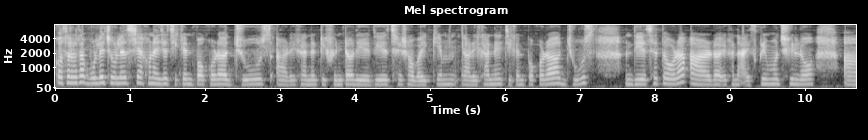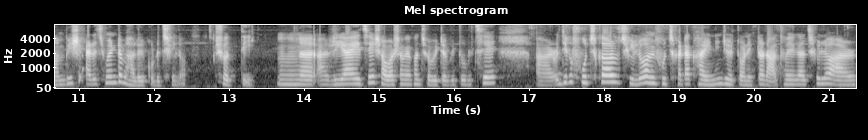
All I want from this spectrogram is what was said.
কথা টথা বলে চলে এসেছি এখন এই যে চিকেন পকোড়া জুস, আর এখানে টিফিনটাও দিয়ে দিয়েছে সবাইকে। আর এখানে চিকেন পকোড়া, জুস দিয়েছে তো ওরা, আর এখানে আইসক্রিমও ছিল। বেশ অ্যারেঞ্জমেন্টটা ভালোই করেছিল, সত্যি। আর- রিয়া যে সবার সঙ্গে এখন ছবি টবি তুলছে। আর ওদিকে ফুচকাও ছিল, আমি ফুচকাটা খাইনি যেহেতু অনেকটা রাত হয়ে গেছিল। আর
